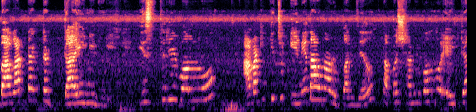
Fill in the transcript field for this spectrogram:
বাগানটা একটা ডাইনি বুড়ি। স্ত্রী বলল আমাকে কিছু এনে দাও না, রূপাঞ্জল। তারপর স্বামী বলল, এইটা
